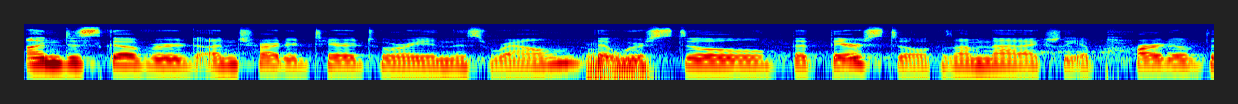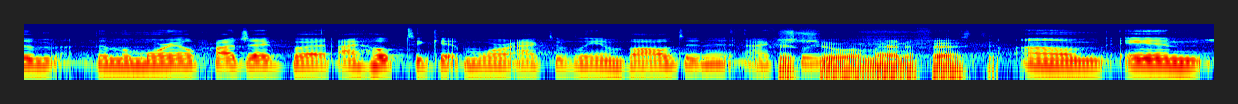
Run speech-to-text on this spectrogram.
undiscovered, uncharted territory in this realm that we're still that they're still because I'm not actually a part of the the memorial project, but I hope to get more actively involved in it. Actually, For sure, manifest it. um, and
